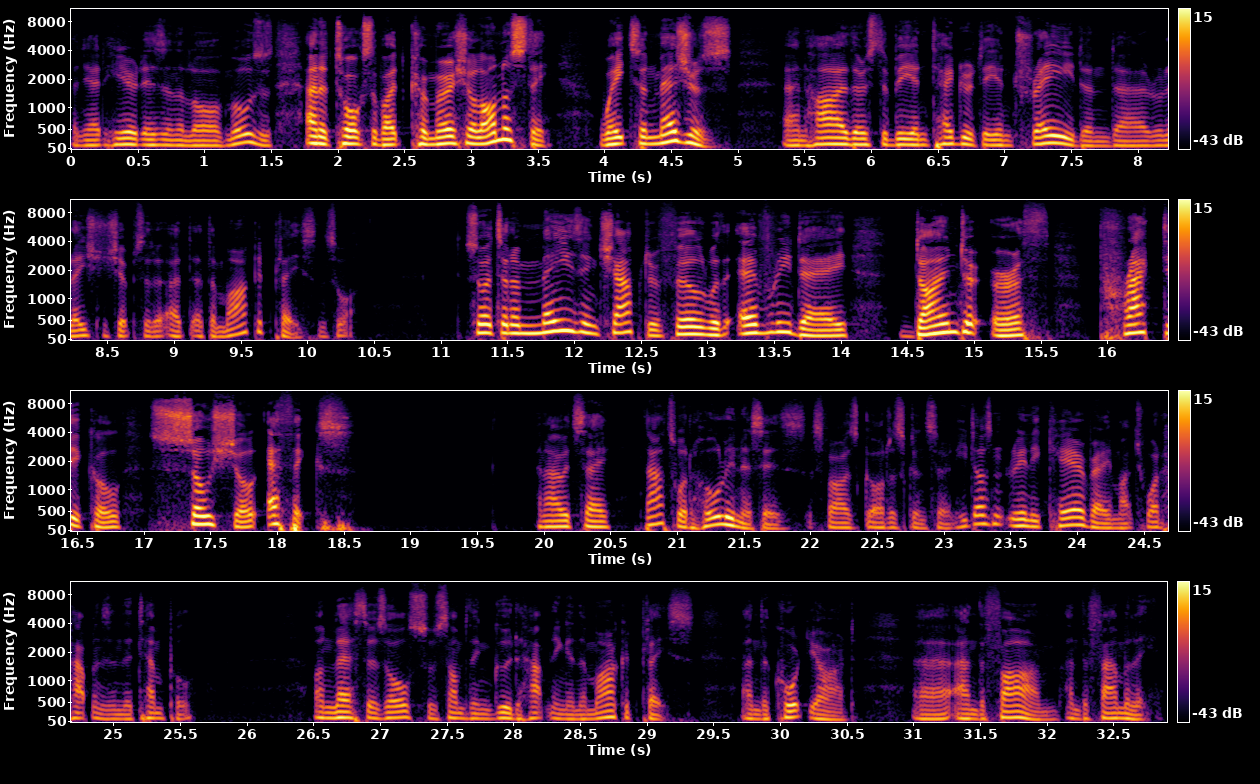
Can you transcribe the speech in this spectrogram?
and yet here it is in the law of Moses. And it talks about commercial honesty, weights and measures and how there's to be integrity in trade and uh, relationships at, at, at, the marketplace and so on. So it's an amazing chapter filled with everyday, down to earth, practical, social ethics. And I would say that's what holiness is, as far as God is concerned. He doesn't really care very much what happens in the temple, unless there's also something good happening in the marketplace and the courtyard uh, and the farm and the family.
